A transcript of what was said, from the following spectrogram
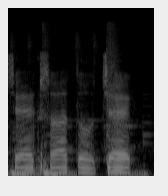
Cek satu, cek.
